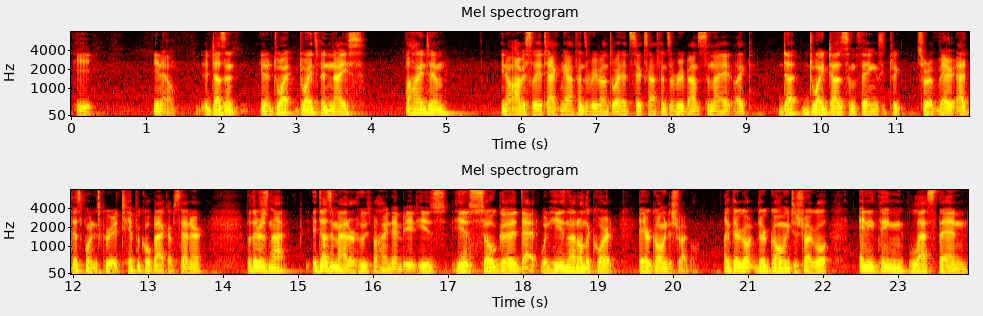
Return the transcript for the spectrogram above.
He, you know, it doesn't. You know, Dwight Dwight's been nice behind him. You know, obviously attacking the offensive rebound. Dwight had six offensive rebounds tonight. Like D- Dwight does some things to sort of very at this point in his career a typical backup center, but they're just not. It doesn't matter who's behind Embiid. He is he is so good that when he's not on the court, they are going to struggle. Like they're going they're going to struggle. Anything less than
